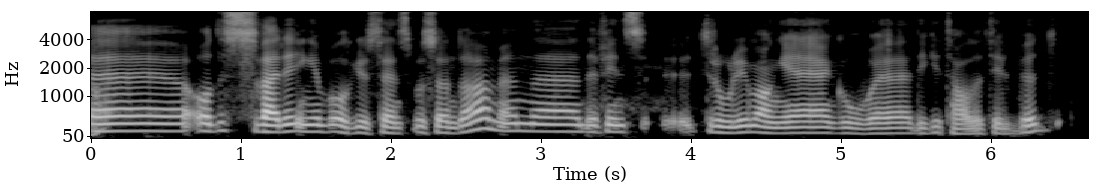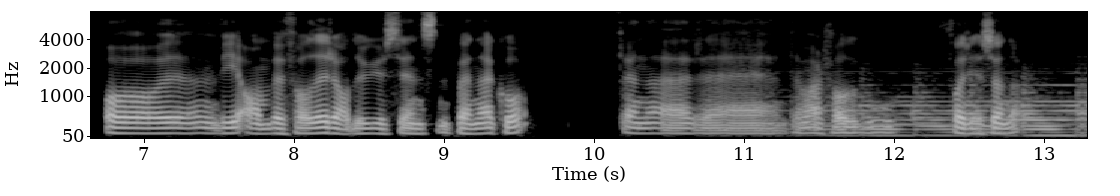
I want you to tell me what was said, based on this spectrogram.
Eh, og dessverre ingen bålgudstjeneste på søndag, men eh, det fins utrolig mange gode digitale tilbud. Og eh, vi anbefaler radiogudstjenesten på NRK. Den er, eh, den var i hvert fall god forrige søndag.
